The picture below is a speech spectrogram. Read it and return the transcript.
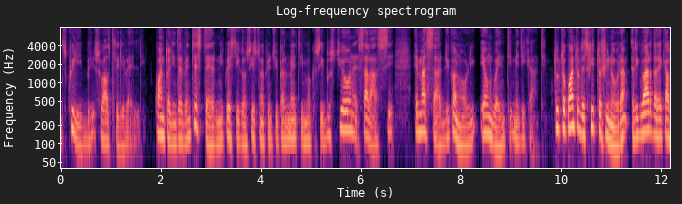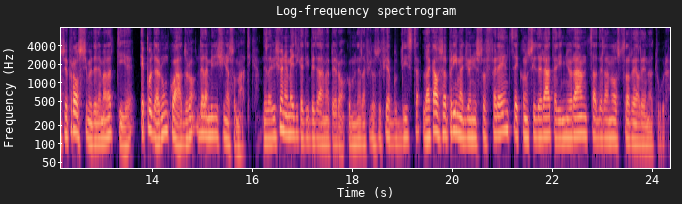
squilibri su altri livelli. Quanto agli interventi esterni, questi consistono principalmente in moxibustione, salassi e massaggi con oli e unguenti medicati. Tutto quanto descritto finora riguarda le cause prossime delle malattie e può dare un quadro della medicina somatica. Nella visione medica tibetana, però, come nella filosofia buddista, la causa prima di ogni sofferenza è considerata l'ignoranza della nostra reale natura.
